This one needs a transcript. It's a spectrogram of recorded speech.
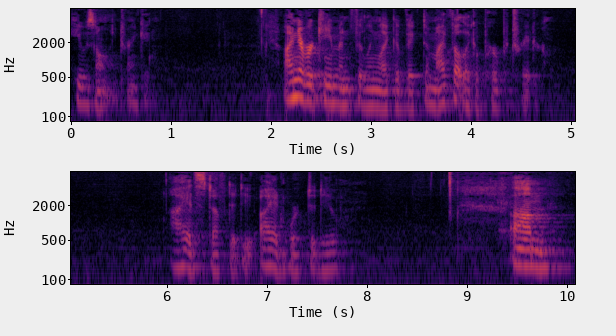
He was only drinking. I never came in feeling like a victim. I felt like a perpetrator. I had stuff to do, I had work to do. Um,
